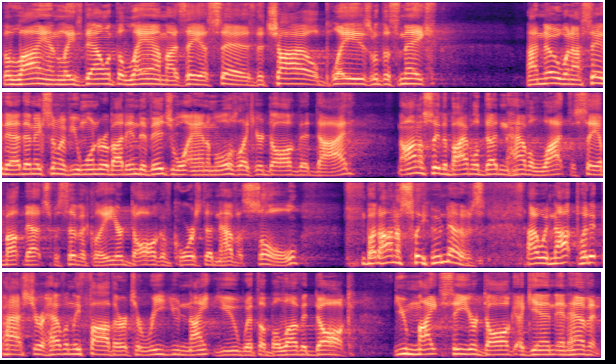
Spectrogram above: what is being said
The lion lays down with the lamb, Isaiah says. The child plays with the snake. I know when I say that, that makes some of you wonder about individual animals like your dog that died. Honestly, the Bible doesn't have a lot to say about that specifically. Your dog, of course, doesn't have a soul. But honestly, who knows? I would not put it past your heavenly father to reunite you with a beloved dog. You might see your dog again in heaven.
